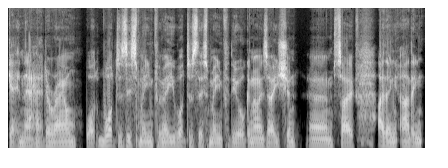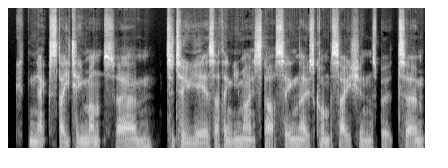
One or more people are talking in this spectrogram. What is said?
getting their head around what what does this mean for me? What does this mean for the organization? Um, so i think i think next 18 months um, to two years i think you might start seeing those conversations. But um,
